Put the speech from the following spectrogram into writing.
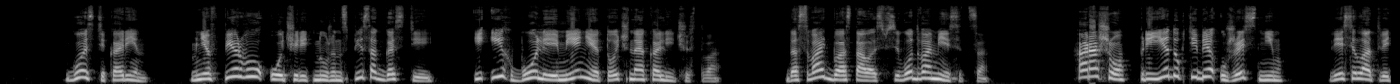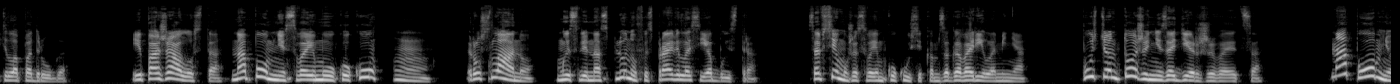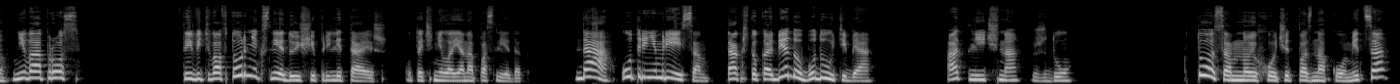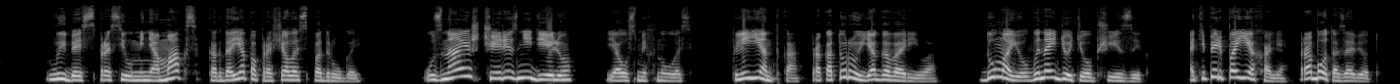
Гости, Карин. Мне в первую очередь нужен список гостей и их более-менее точное количество. До свадьбы осталось всего два месяца. «Хорошо, приеду к тебе уже с ним», — весело ответила подруга. «И, пожалуйста, напомни своему куку, -ку, Руслану», мысленно сплюнув, исправилась я быстро. Совсем уже своим кукусиком заговорила меня. «Пусть он тоже не задерживается». «Напомню, не вопрос», «Ты ведь во вторник следующий прилетаешь?» — уточнила я напоследок. «Да, утренним рейсом, так что к обеду буду у тебя». «Отлично, жду». «Кто со мной хочет познакомиться?» — лыбясь спросил меня Макс, когда я попрощалась с подругой. «Узнаешь через неделю», — я усмехнулась. «Клиентка, про которую я говорила. Думаю, вы найдете общий язык. А теперь поехали, работа зовет».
